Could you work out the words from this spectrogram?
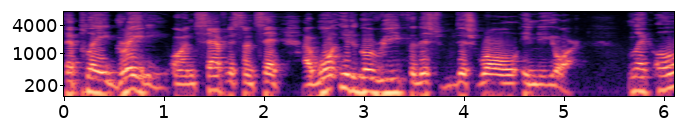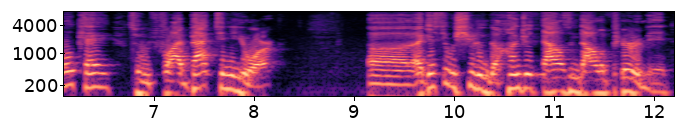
that played Grady on Sanford and Son said, I want you to go read for this, this role in New York. I'm like, oh, okay. So we fly back to New York. Uh, I guess they were shooting the hundred thousand dollar pyramid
